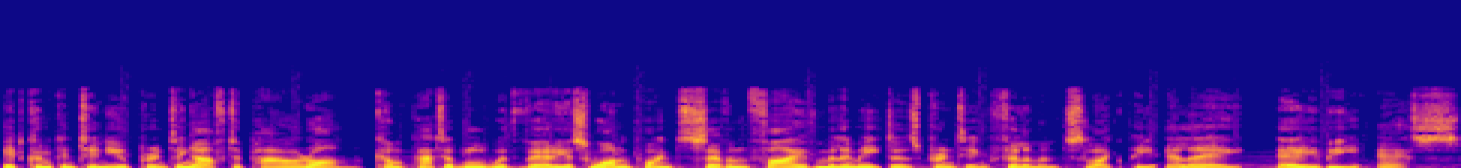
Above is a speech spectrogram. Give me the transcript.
it can continue printing after power on. Compatible with various 1.75mm printing filaments like PLA, ABS,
